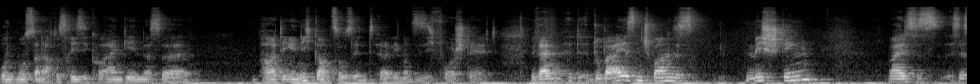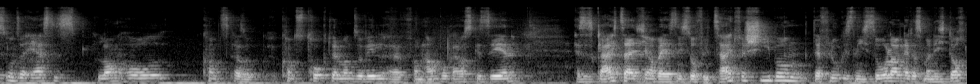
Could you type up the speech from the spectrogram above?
und muss dann auch das Risiko eingehen, dass äh, ein paar Dinge nicht ganz so sind, äh, wie man sie sich vorstellt. Wir werden, Dubai ist ein spannendes Mischding, weil es ist, es ist unser erstes Long-Haul also Konstrukt, wenn man so will, äh, von Hamburg aus gesehen. Es ist gleichzeitig aber jetzt nicht so viel Zeitverschiebung. Der Flug ist nicht so lange, dass man nicht doch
